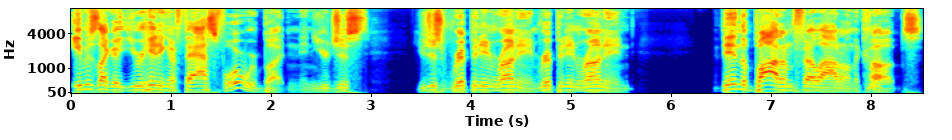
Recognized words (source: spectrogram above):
it was like a you're hitting a fast forward button and you're just You're just ripping and running, ripping and running. Then the bottom fell out on the Cubs.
